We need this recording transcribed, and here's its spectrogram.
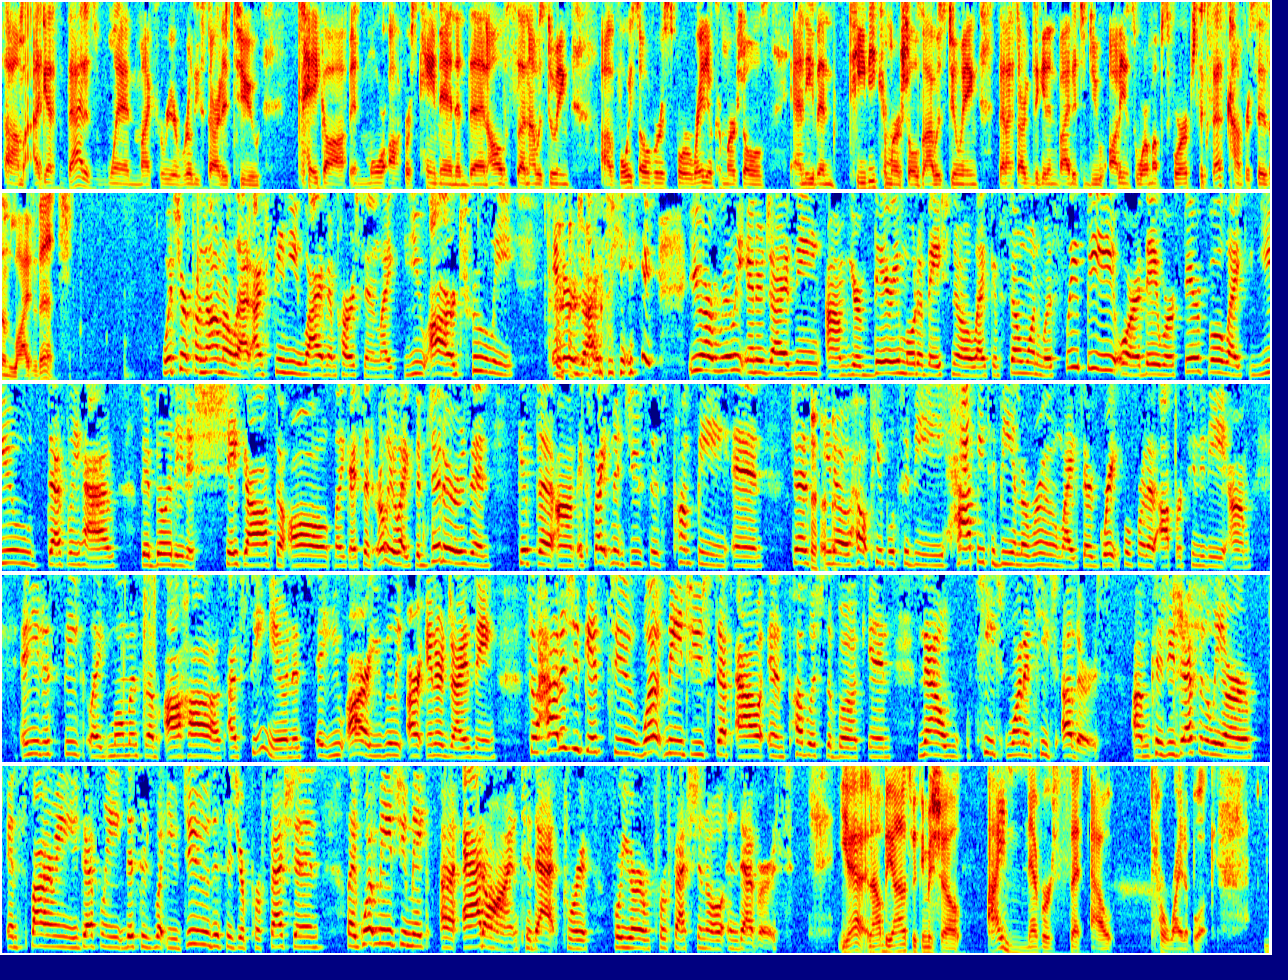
um, I guess that is when my career really started to take off and more offers came in. And then all of a sudden i was doing uh, voiceovers for radio commercials and even tv commercials. I was doing then i started to get invited to do audience warm-ups for success conferences and live events. Which you're phenomenal at. I've seen you live in person. Like you are truly energizing. you are really energizing. Um, you're very motivational. Like if someone was sleepy or they were fearful, like you definitely have the ability to shake off the all, like I said earlier, like the jitters and get the um, excitement juices pumping and just you know help people to be happy to be in the room like they're grateful for that opportunity um, and you just speak like moments of ahas. i've seen you and it's it, you are you really are energizing. So how did you get to what made you step out and publish the book and now teach want to teach others? Because um, you definitely are inspiring. You definitely this is what you do. This is your profession. Like what made you make an add-on to that for for your professional endeavors? Yeah and i'll be honest with you michelle. I never set out to write a book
